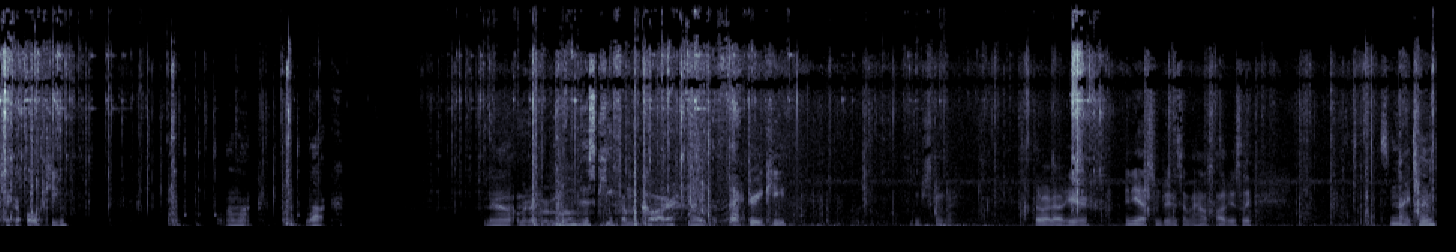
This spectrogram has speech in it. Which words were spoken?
take our old key unlock, lock. Now I'm gonna remove this key from the car, right? The factory key. I'm just gonna throw it out here. And yes, I'm doing this at my house, obviously. It's nighttime.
